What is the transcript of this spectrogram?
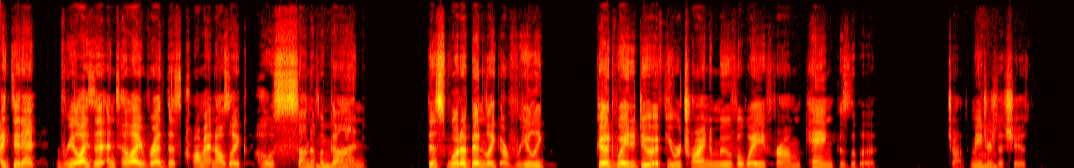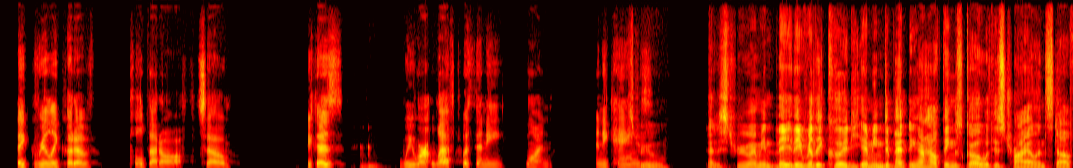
I didn't realize it until I read this comment and I was like, "Oh, son of a Hmm. gun." This would have been like a really good way to do it if you were trying to move away from Kang because of the Jonathan Majors Mhm. issues. They really could have pulled that off. So because we weren't left with anyone, any Kangs. true. That is true. I mean, they they really could. I mean, depending on how things go with his trial and stuff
